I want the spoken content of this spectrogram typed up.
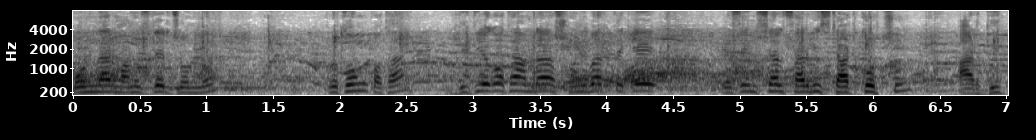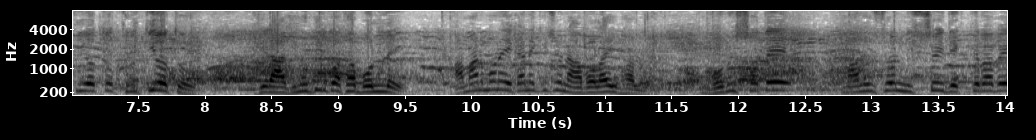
বন্যার মানুষদের জন্য। প্রথম কথা। দ্বিতীয় কথা, আমরা শনিবার থেকে এসেনশিয়াল সার্ভিস স্টার্ট করছি। আর দ্বিতীয়ত, তৃতীয়ত, যে রাজনীতির কথা বললে, আমার মনে এখানে কিছু না বলাই ভালো। ভবিষ্যতে মানুষজন নিশ্চয়ই দেখতে পাবে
